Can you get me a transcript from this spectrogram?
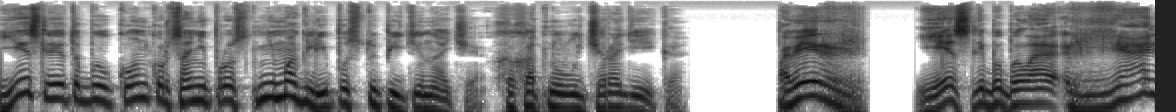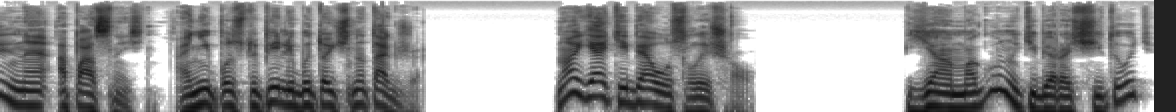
Если это был конкурс, они просто не могли поступить иначе, хохотнула чародейка. Поверь, если бы была реальная опасность, они поступили бы точно так же. Но я тебя услышал. Я могу на тебя рассчитывать?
